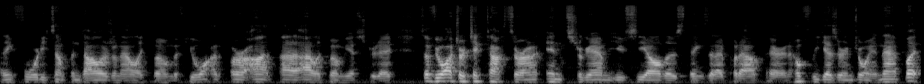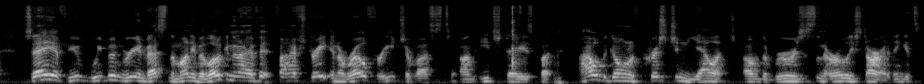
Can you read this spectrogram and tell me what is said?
I think forty something dollars on Alec Bohm. If you want, or on uh, Alec Bohm yesterday. So if you watch our TikToks or on Instagram, you see all those things that I put out there, and hopefully you guys are enjoying that. But today, if you we've been reinvesting the money, but Logan and I have hit five straight in a row for each of us on each days. But I will be going with Christian Yelich of the Brewers. It's an early start. I think it's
